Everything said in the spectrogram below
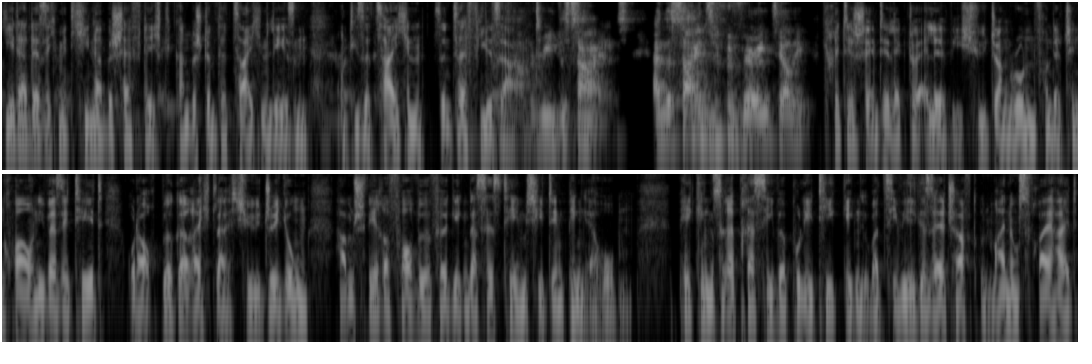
Jeder, der sich mit China beschäftigt, kann bestimmte Zeichen lesen. Und diese Zeichen sind sehr vielsagend. Kritische Intellektuelle wie Xu Jiangrun von der Tsinghua-Universität oder auch Bürgerrechtler Xu Zheyong haben schwere Vorwürfe gegen das System Xi Jinping erhoben. Pekings repressive Politik gegenüber Zivilgesellschaft und Meinungsfreiheit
